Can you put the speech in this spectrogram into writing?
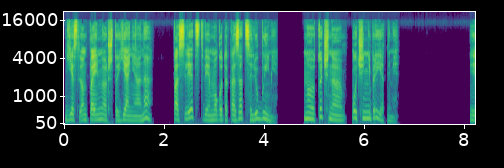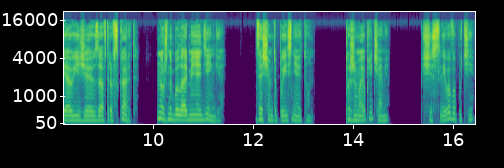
Если он поймет, что я не она, последствия могут оказаться любыми, но точно очень неприятными. «Я уезжаю завтра в Скарт. Нужно было обменять деньги», — зачем-то поясняет он. Пожимаю плечами. Счастливого пути.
